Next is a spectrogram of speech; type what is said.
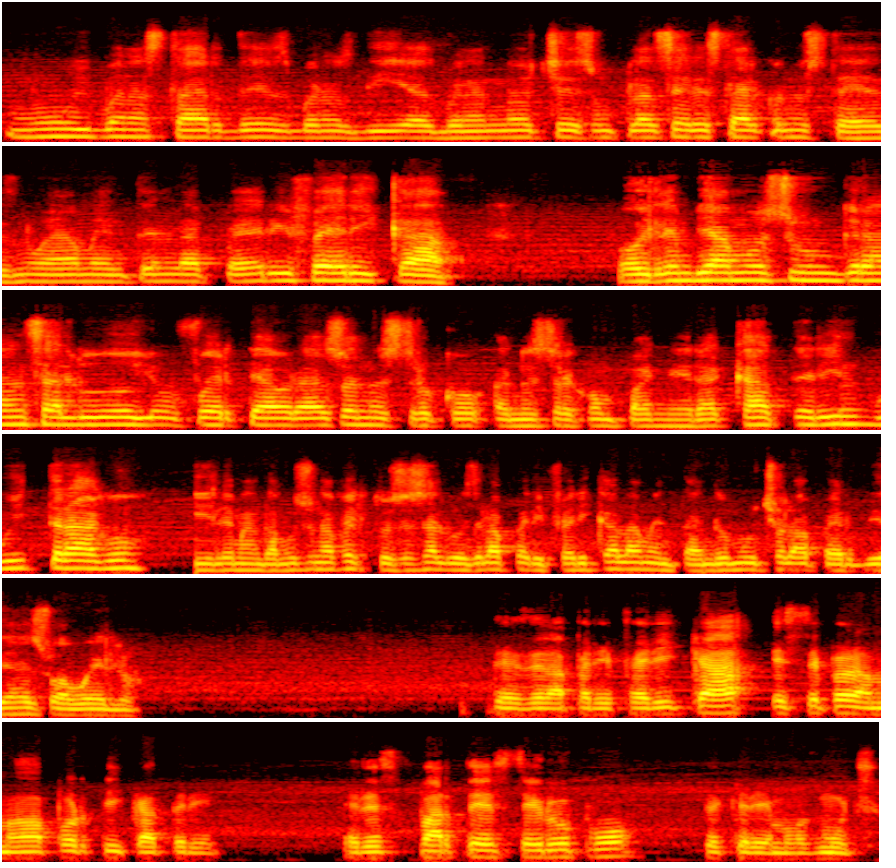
muy buenas tardes, buenos días, buenas noches. Un placer estar con ustedes nuevamente en la periférica. Hoy le enviamos un gran saludo y un fuerte abrazo a, nuestro, a nuestra compañera Catherine Buitrago y le mandamos un afectuoso saludo desde la periférica lamentando mucho la pérdida de su abuelo. Desde la periférica, este programa va por ti, Catherine. Eres parte de este grupo, te queremos mucho.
